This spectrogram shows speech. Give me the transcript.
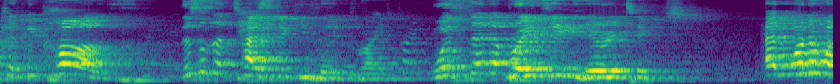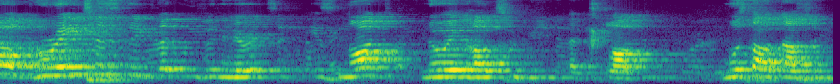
African because this is a tastic event, right? We're celebrating heritage. And one of our greatest things that we've inherited is not knowing how to read a clock. Most South Africa.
